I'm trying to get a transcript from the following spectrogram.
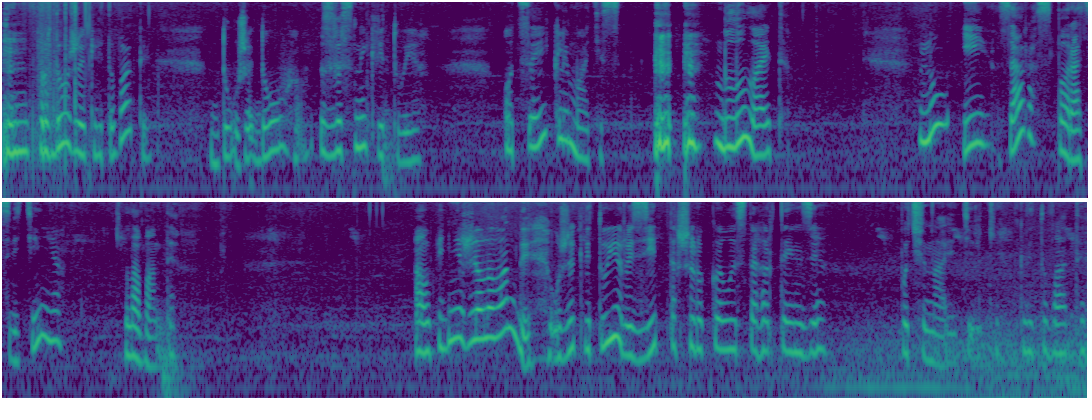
Продовжує квітувати дуже довго. З весни квітує. Оцей клематіс. Blue Light. Ну і зараз пора цвітіння лаванди. А у підніжжя лаванди вже квітує розітта широколиста гортензія. Починає тільки квітувати.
